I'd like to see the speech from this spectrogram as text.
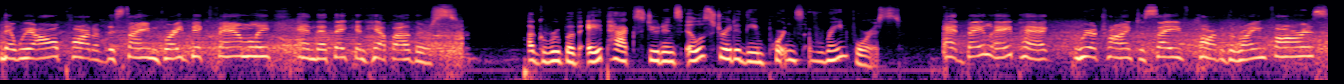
that we're all part of the same great big family and that they can help others. A group of APAC students illustrated the importance of rainforests. At Bailey APAC, we're trying to save part of the rainforest,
